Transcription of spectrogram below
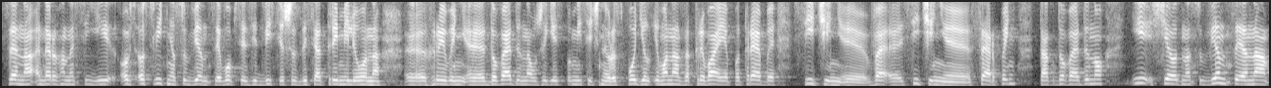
Це на енергоносії. Освітня субвенція в обсязі 263 мільйона е, гривень е, доведена, вже є помісячний розподіл, і вона закриває потреби січень, е, е, січень, е, серпень, так доведено. І ще одна субвенція на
